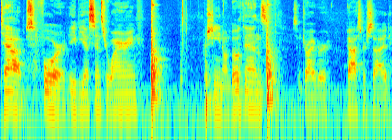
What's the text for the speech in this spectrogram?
tabs for ABS sensor wiring. Machine on both ends. So driver, passenger side.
